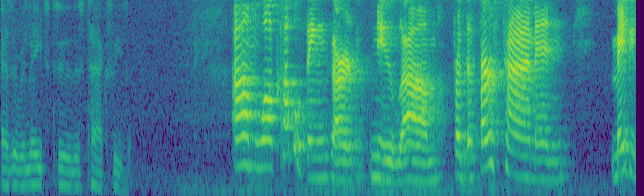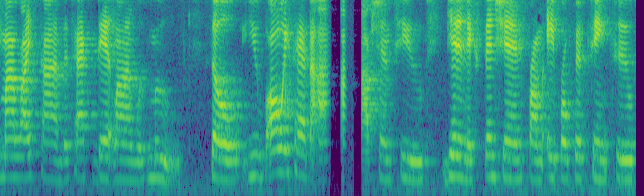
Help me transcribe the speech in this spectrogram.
as it relates to this tax season? Um, well, a couple things are new. Um, for the first time in maybe my lifetime, the tax deadline was moved. So you've always had the option to get an extension from April 15th to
